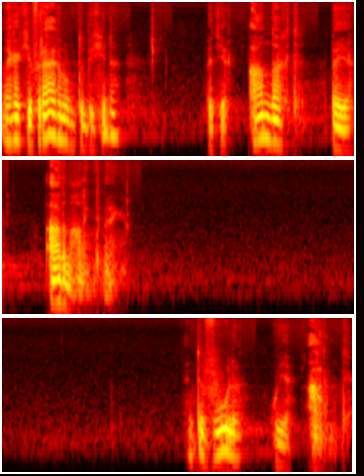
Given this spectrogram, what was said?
En dan ga ik je vragen om te beginnen met je aandacht bij je ademhaling te brengen. En te voelen hoe je ademt.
